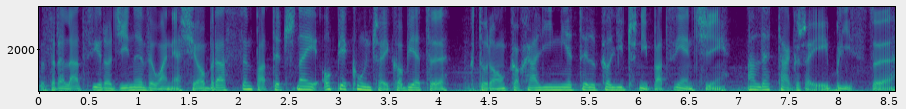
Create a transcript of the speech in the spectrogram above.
Z relacji rodziny wyłania się obraz sympatycznej, opiekuńczej kobiety, którą kochali nie tylko liczni pacjenci, ale także jej bliscy.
